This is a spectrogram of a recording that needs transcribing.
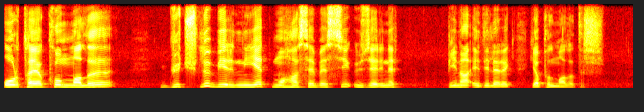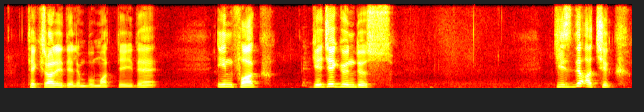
ortaya konmalı güçlü bir niyet muhasebesi üzerine bina edilerek yapılmalıdır. Tekrar edelim bu maddeyi de infak gece gündüz gizli açık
